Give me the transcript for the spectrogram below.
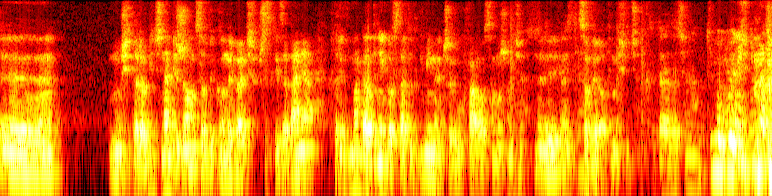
y, musi to robić na bieżąco, wykonywać wszystkie zadania, które wymaga od niego statut gminy czy uchwała o samorządzie. Y, Co wy o tym myślicie? kto teraz zaczyna? Czy powiedzieć? Nie, nie proszę.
